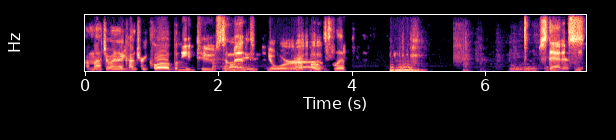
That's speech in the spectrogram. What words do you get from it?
I'm not joining a country club. need to cement your uh, boat slip. status.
